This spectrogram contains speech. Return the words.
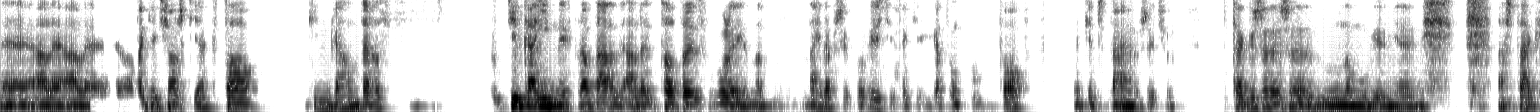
e, ale, ale takie książki jak to Kinga, on teraz kilka innych, prawda? Ale to, to jest w ogóle jedna z najlepszych powieści takiego gatunku pop, jakie czytałem w życiu. Także, że no mówię, nie, aż tak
